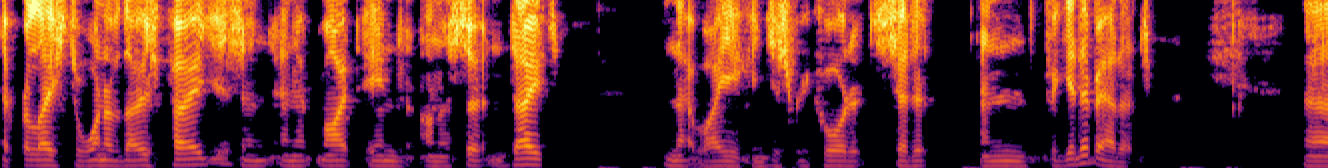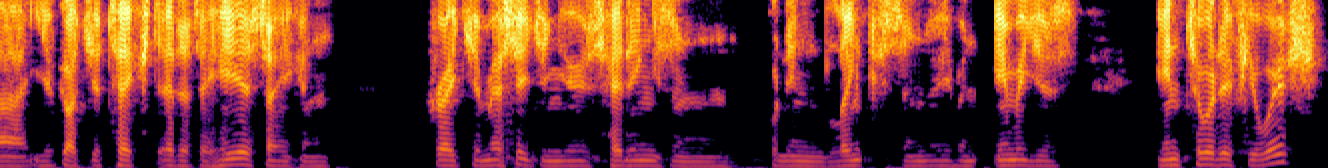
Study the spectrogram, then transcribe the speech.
that relates to one of those pages and, and it might end on a certain date and that way you can just record it, set it and forget about it. Uh, you've got your text editor here so you can create your message and use headings and put in links and even images into it if you wish.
